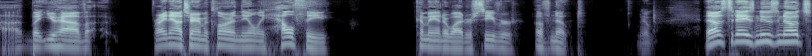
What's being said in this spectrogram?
Uh, but you have right now Terry McLaurin, the only healthy commander wide receiver of note. Yep. That was today's news and notes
